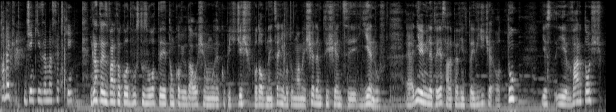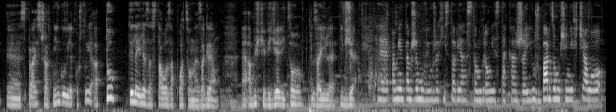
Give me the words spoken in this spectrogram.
Tomek, dzięki za maseczki. Gra to jest warta około 200 zł. Tomkowi udało się e, kupić gdzieś w podobnej cenie, bo tu mamy 7000 jenów. E, nie wiem ile to jest, ale pewnie tutaj widzicie, o tu jest jej wartość e, z price chartingu, ile kosztuje, a tu tyle, ile zostało zapłacone za grę. E, abyście wiedzieli co, za ile i gdzie. E, pamiętam, że mówił, że historia z tą grą jest taka, że już bardzo mu się nie chciało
